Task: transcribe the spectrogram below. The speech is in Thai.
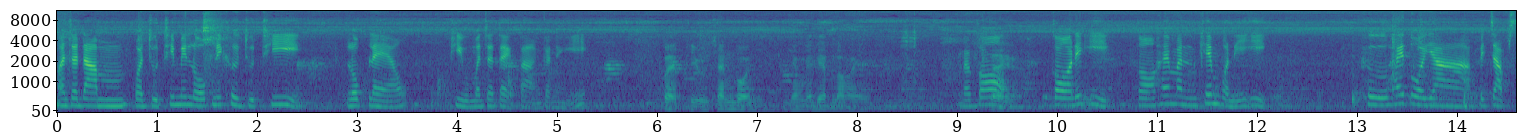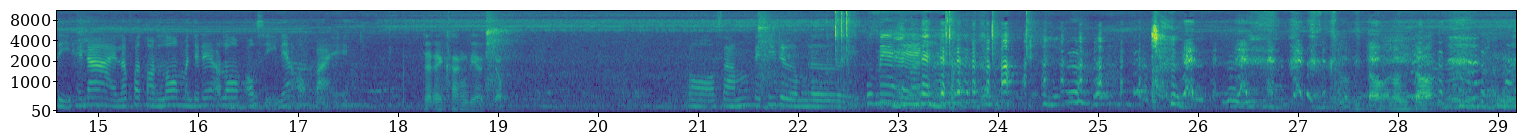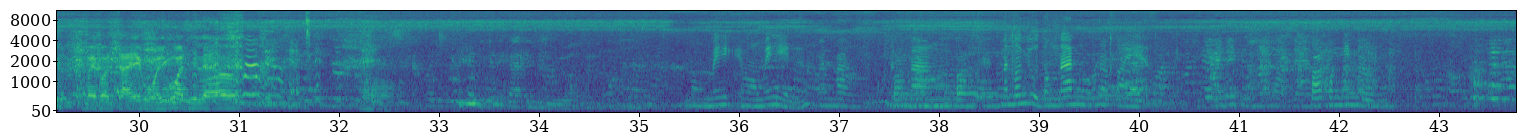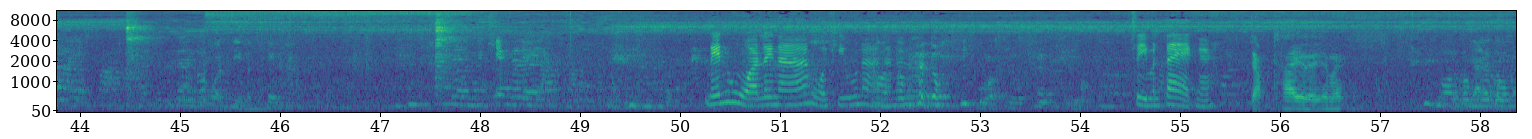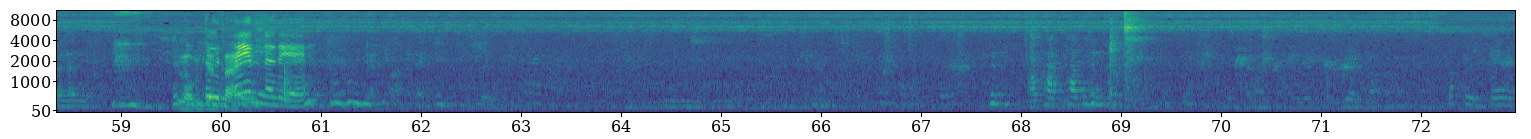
มันจะดำกว่าจุดที่ไม่ลบนี่คือจุดที่ลบแล้ว ผิวมันจะแตกต่างกันอย่างนี้ เปิดผิวชั้นบนยังไม่เรียบร้อย แล้วก็ใช่กอได้อีกกอให้มันเข้มกว่านี้อีก คือให้ตัวยาไปจับสีให้ได้ แล้วพอตอนลอกมันจะได้เอาลอกเอาสีเนี้ยออกไป จะได้ครั้งเดียวจบ กอซ้ำไปที่เดิมเลยผู้แม่แรงลงโต๊ะลงโต๊ะไม่พอใจหวยงวดที่แล้วแหมมองไม่มองไม่เห็นมันบังมันบังบังมันต้องอยู่ตรงด้านนู้นอะไฟอะไปไม่ถึงขนาดนั้นป้าคนไม่มา เน้นหัวเลยนะ หัวคิ้วหนานะสีมันแตกไงจับไข้เลยใช่ไหมมองดมระดมเลยลมจะตื่นใส่เต้นนะเดเอาพัดพัดขึ้นมาก็ตื่นเต้น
